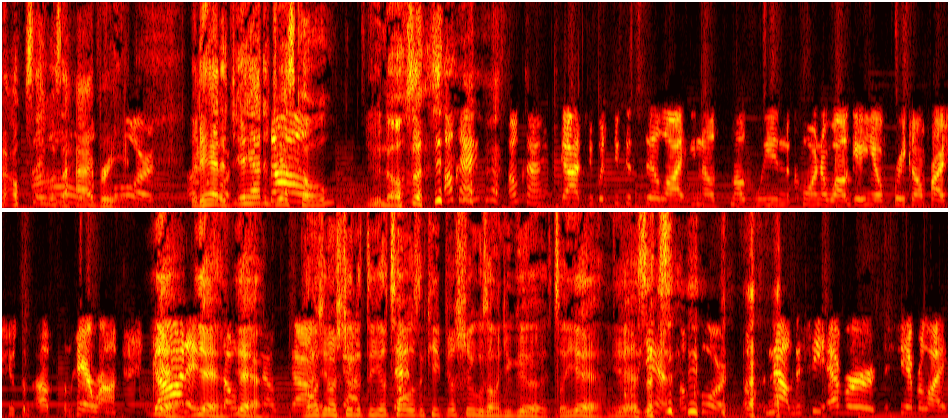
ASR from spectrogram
I would say it was a oh, hybrid. But it had a it had a dress code you know. okay, okay, got you. But you could still like you know smoke weed in the corner while getting your freak on. Probably shoot some up some hair on. Got yeah, it. Yeah, so, yeah. You know, as long as you don't shoot it through your toes that, and keep your shoes on, you good. So yeah, yeah. Oh, yeah, of course. now, did she ever did she ever like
